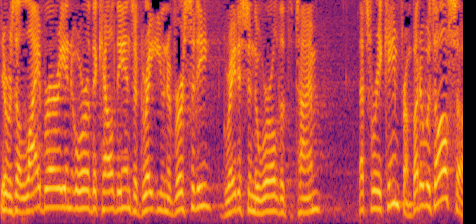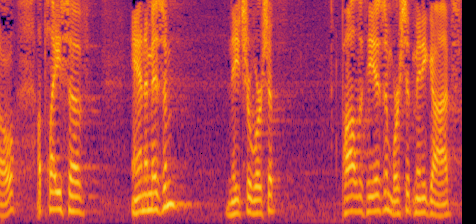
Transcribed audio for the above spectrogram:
There was a library in Ur of the Chaldeans, a great university, the greatest in the world at the time. That's where he came from. But it was also a place of animism, nature worship, polytheism, worship many gods,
